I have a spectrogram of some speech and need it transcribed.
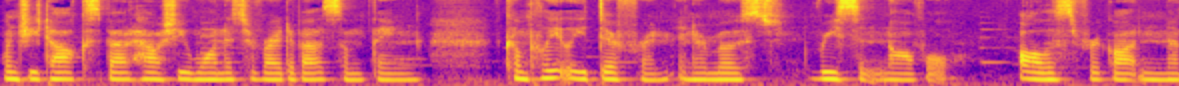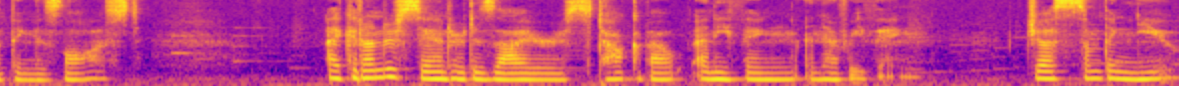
when she talks about how she wanted to write about something completely different in her most recent novel, All is Forgotten, Nothing is Lost. I could understand her desires to talk about anything and everything, just something new.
